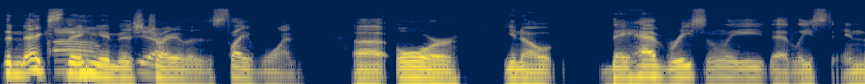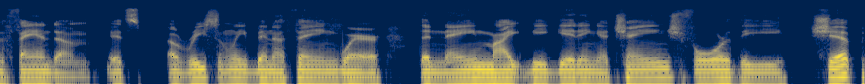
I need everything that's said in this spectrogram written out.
The next thing Um, in this yeah. trailer is Slave One, uh, or you know, they have recently, at least in the fandom, it's a recently been a thing where the name might be getting a change for the ship.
